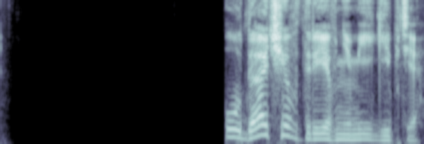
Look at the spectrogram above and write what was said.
Удача в Древнем Египте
